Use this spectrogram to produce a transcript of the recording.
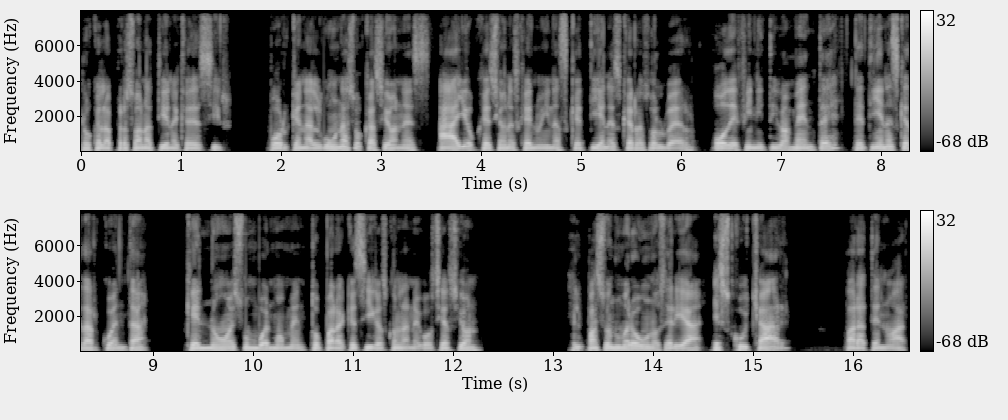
lo que la persona tiene que decir porque en algunas ocasiones hay objeciones genuinas que tienes que resolver o definitivamente te tienes que dar cuenta que no es un buen momento para que sigas con la negociación. El paso número uno sería escuchar para atenuar,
